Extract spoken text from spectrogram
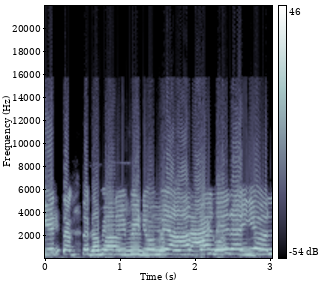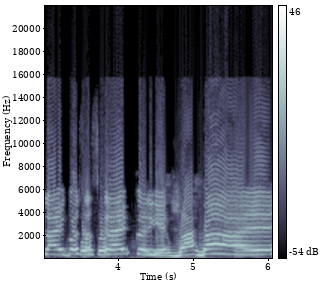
बनाएँगे तब तक मेरे वीडियो में आप बने रहिए और लाइक और सब्सक्राइब करिए। बाय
